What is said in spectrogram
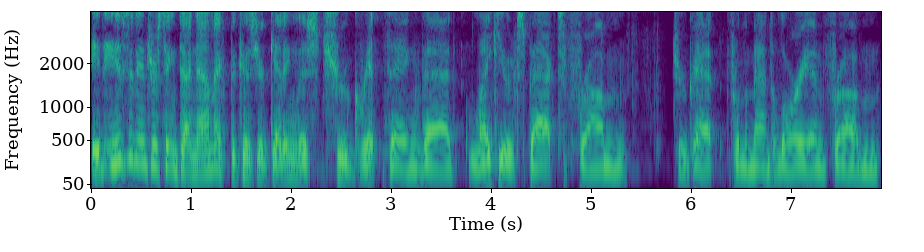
It is an interesting dynamic because you're getting this true grit thing that, like you expect from True from The Mandalorian, from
